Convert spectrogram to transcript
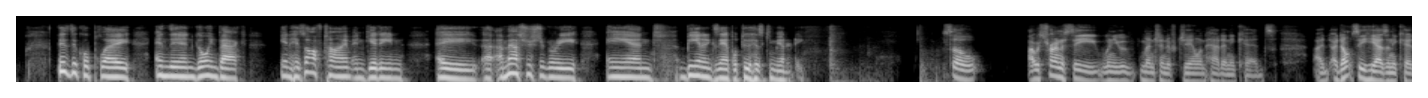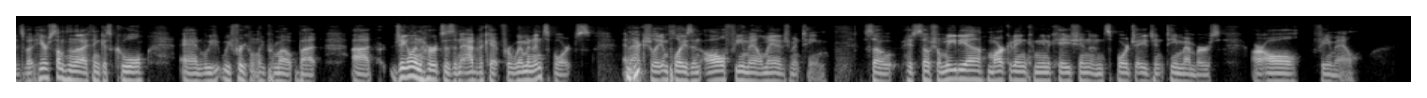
physical play, and then going back in his off time and getting a a master's degree and being an example to his community. So, I was trying to see when you mentioned if Jalen had any kids. I, I don't see he has any kids, but here's something that I think is cool, and we we frequently promote. But uh, Jalen Hurts is an advocate for women in sports, and mm-hmm. actually employs an all female management team. So his social media, marketing, communication, and sports agent team members are all female.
